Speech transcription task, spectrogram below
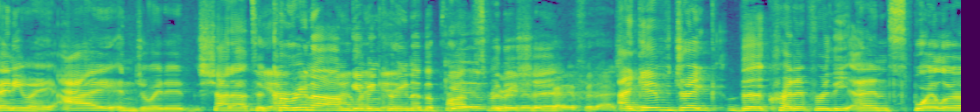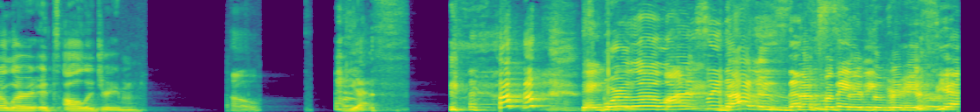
Anyway, I enjoyed it. Shout out to Yeah, Karena. no, I'm I giving like it. Karena the props Give for this shit. the credit for that. I give Drake the credit for the end. Spoiler alert, it's all a dream. Oh, Yes. Thankfully. Spoiler alert. Honestly, That that's, is- that's, that's the what saved saving the grace. video. Yeah,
